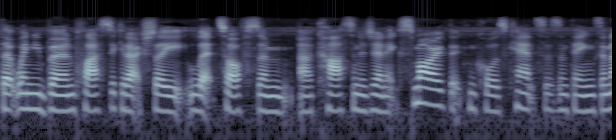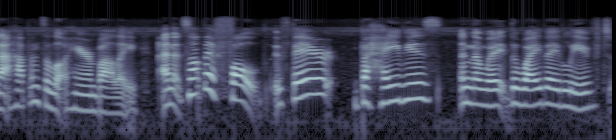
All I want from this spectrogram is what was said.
that when you burn plastic, it actually lets off some uh, carcinogenic smoke that can cause cancers and things. And that happens a lot here in Bali. And it's not their fault. If their behaviors and the way the way they lived,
